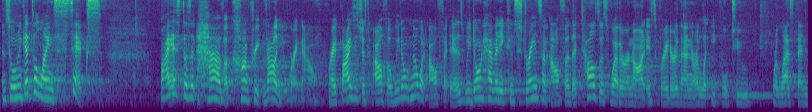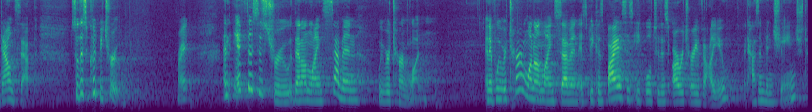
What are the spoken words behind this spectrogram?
And so when we get to line six, bias doesn't have a concrete value right now, right? Bias is just alpha. We don't know what alpha is. We don't have any constraints on alpha that tells us whether or not it's greater than or equal to or less than downsep. So this could be true, right? And if this is true, then on line seven, we return one. And if we return one on line seven, it's because bias is equal to this arbitrary value. It hasn't been changed.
